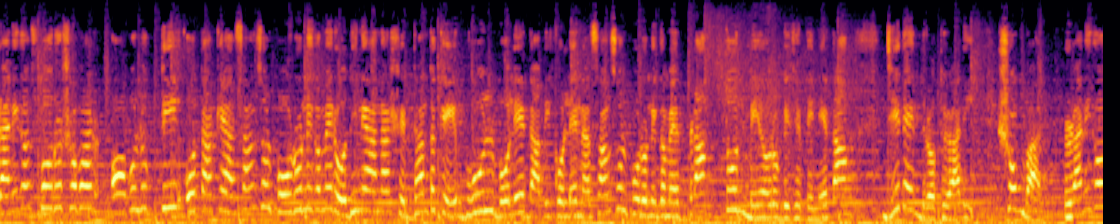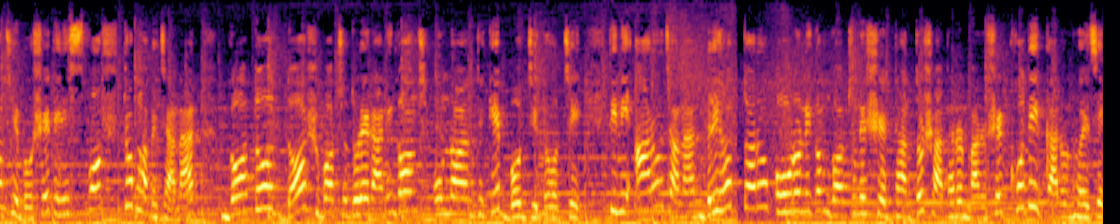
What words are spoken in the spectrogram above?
রানীগঞ্জ পৌরসভার অবলুপ্তি ও তাকে আসানসোল পৌর নিগমের অধীনে আনার সিদ্ধান্তকে ভুল বলে দাবি করলেন আসানসোল পৌর নিগমের প্রাক্তন মেয়র ও বিজেপি নেতা জিতেন্দ্র তিওয়ারি। সোমবার রানীগঞ্জে বসে তিনি স্পষ্টভাবে জানান, গত দশ বছর ধরে রানীগঞ্জ উন্নয়ন থেকে বঞ্চিত হচ্ছে। তিনি আরও জানান, বৃহত্তর পৌর নিগম গঠনের সিদ্ধান্ত সাধারণ মানুষের ক্ষতির কারণ হয়েছে।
